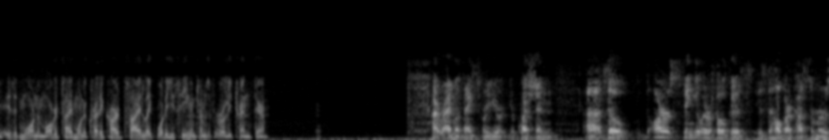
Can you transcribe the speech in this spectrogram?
is it more on the mortgage side, more on the credit card side? Like what are you seeing in terms of early trends there? Hi, Raimo. Thanks for your question. Our singular focus is to help our customers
